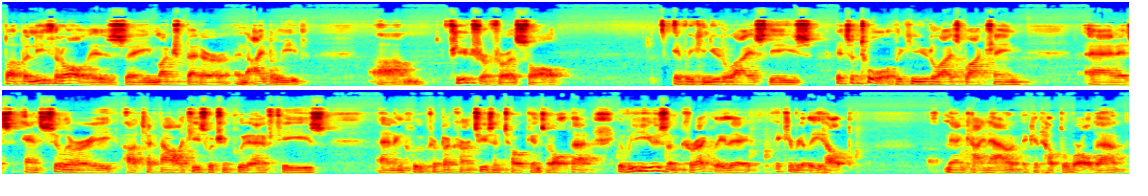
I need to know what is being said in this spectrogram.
But beneath it all is a much better, and I believe, um, future for us all if we can utilize these. It's a tool. If we can utilize blockchain and its ancillary uh, technologies, which include NFTs and include cryptocurrencies and tokens and all that. If we use them correctly, they, it can really help mankind out. It could help the world out.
